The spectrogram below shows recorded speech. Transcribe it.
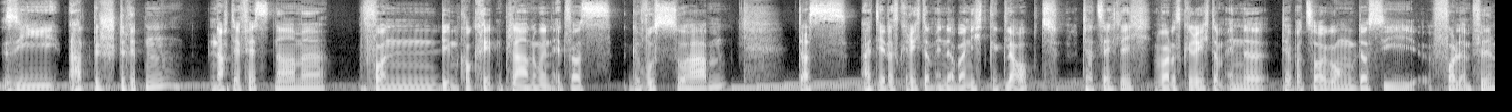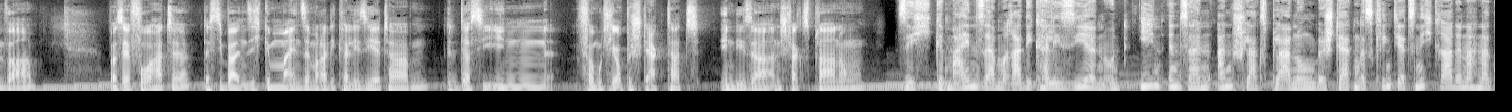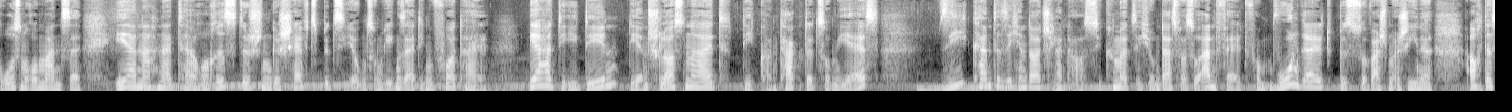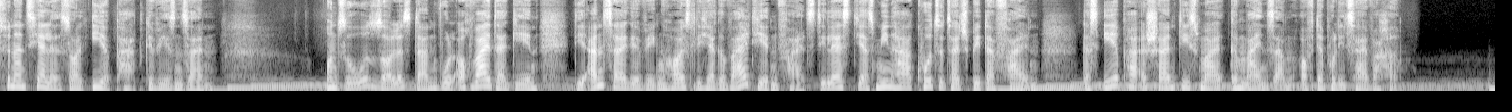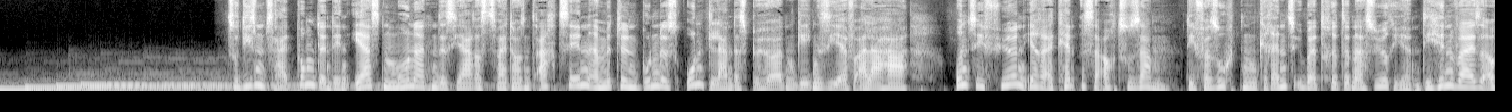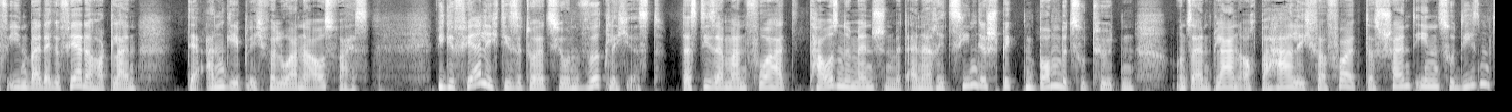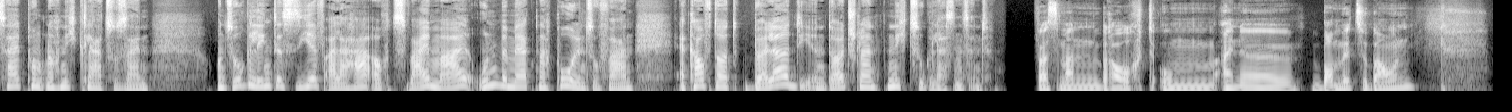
Sie hat bestritten, nach der Festnahme von den konkreten Planungen etwas gewusst zu haben. Das hat ihr das Gericht am Ende aber nicht geglaubt. Tatsächlich war das Gericht am Ende der Überzeugung, dass sie voll im Film war was er vorhatte, dass die beiden sich gemeinsam radikalisiert haben, dass sie ihn vermutlich auch bestärkt hat in dieser Anschlagsplanung. Sich gemeinsam radikalisieren und ihn in seinen Anschlagsplanungen bestärken, das klingt jetzt nicht gerade nach einer großen Romanze, eher nach einer terroristischen Geschäftsbeziehung zum gegenseitigen Vorteil. Er hat die Ideen, die Entschlossenheit, die Kontakte zum IS. Sie kannte sich in Deutschland aus. Sie kümmert sich um das, was so anfällt, vom Wohngeld bis zur Waschmaschine. Auch das Finanzielle soll ihr Part gewesen sein. Und so soll es dann wohl auch weitergehen. Die Anzeige wegen häuslicher Gewalt jedenfalls, die lässt Jasmin H. kurze Zeit später fallen. Das Ehepaar erscheint diesmal gemeinsam auf der Polizeiwache. Zu diesem Zeitpunkt, in den ersten Monaten des Jahres 2018, ermitteln Bundes- und Landesbehörden gegen Sief Alaha und sie führen ihre Erkenntnisse auch zusammen. Die versuchten Grenzübertritte nach Syrien, die Hinweise auf ihn bei der Gefährderhotline, der angeblich verlorene Ausweis. Wie gefährlich die Situation wirklich ist, dass dieser Mann vorhat, tausende Menschen mit einer rizingespickten Bombe zu töten und seinen Plan auch beharrlich verfolgt, das scheint ihnen zu diesem Zeitpunkt noch nicht klar zu sein. Und so gelingt es Siev Alaha auch zweimal unbemerkt nach Polen zu fahren. Er kauft dort Böller, die in Deutschland nicht zugelassen sind. Was man braucht, um eine Bombe zu bauen,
